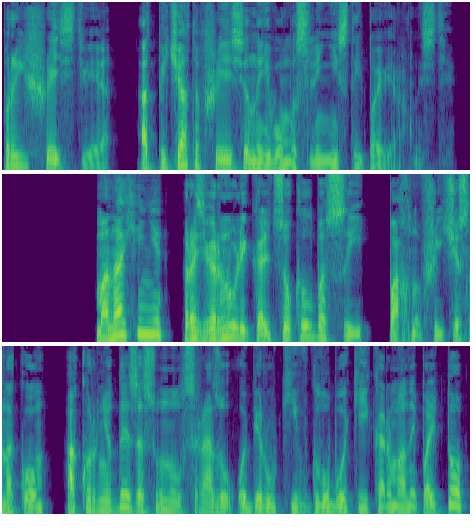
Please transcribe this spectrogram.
«происшествие», отпечатавшееся на его маслянистой поверхности. Монахини развернули кольцо колбасы, пахнувшей чесноком, а Корнюде засунул сразу обе руки в глубокие карманы пальто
